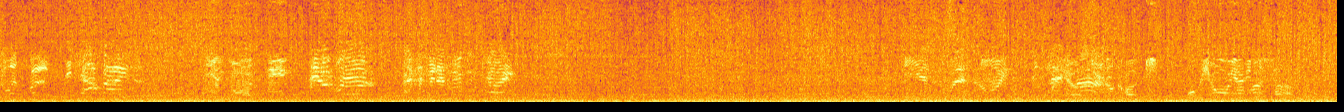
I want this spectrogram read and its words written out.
Nummer 12, die Arbeit! 目標をやりました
